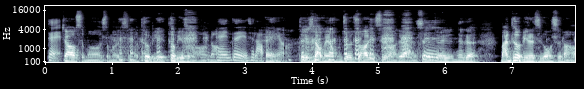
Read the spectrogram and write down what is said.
对，叫什么什么什么特别特别什么，有没有？哎，这也是老朋友嘿，这也是老朋友，我们做做好几次嘛，对吧？是对对，那个蛮特别的子公司嘛，哈。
